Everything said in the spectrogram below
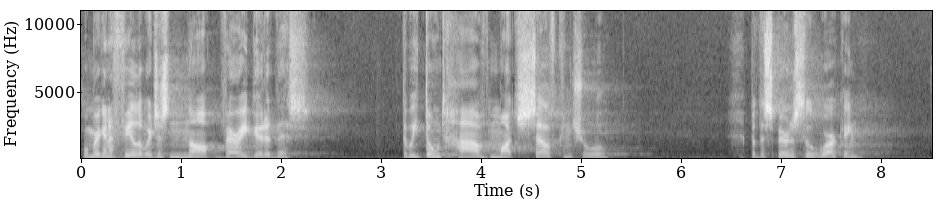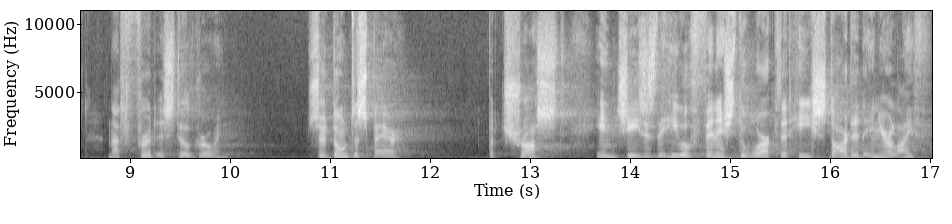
when we're going to feel that we're just not very good at this, that we don't have much self control. But the Spirit is still working, and that fruit is still growing. So don't despair, but trust in Jesus that He will finish the work that He started in your life.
